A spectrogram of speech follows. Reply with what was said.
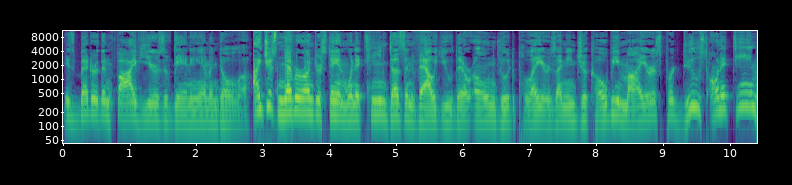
is better than five years of Danny Amendola. I just never understand when a team doesn't value their own good players. I mean, Jakobi Meyers produced on a team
